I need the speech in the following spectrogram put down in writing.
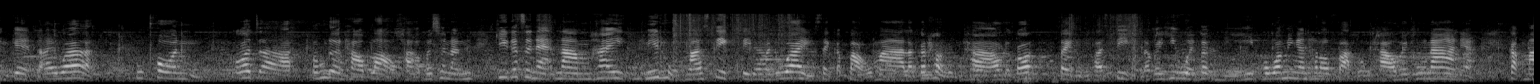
สังเกตได้ว่าทุกคนก็จะต้องเดินเท้าเปล่าค่ะ เพราะฉะนั้นกี้ก็จะแนะนำให้มีถุงพลาสติกติดมาด้วยใส่กระเป๋ามาแล้วก็ถอดรองเท้า แล้วก็ใส่ถุงพลาสติก แล้วก็หิ้วไว้แบบนี้ เพราะว่าไม่งั้นถ้าเราฝากรองเท้าไว้ข้างหน้าเนี่ยกลับมา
